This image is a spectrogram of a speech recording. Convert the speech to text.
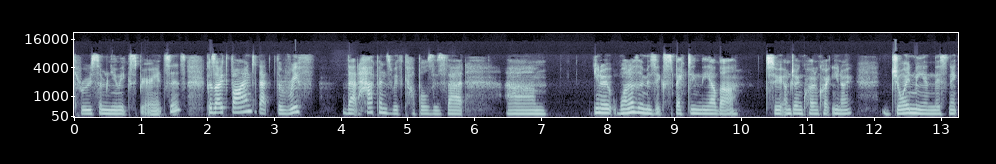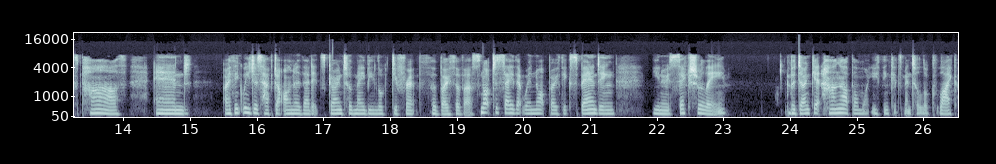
through some new experiences. Because I find that the riff that happens with couples is that, um, you know, one of them is expecting the other to, I'm doing quote unquote, you know, join me in this next path. And I think we just have to honor that it's going to maybe look different for both of us. Not to say that we're not both expanding, you know, sexually, But don't get hung up on what you think it's meant to look like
